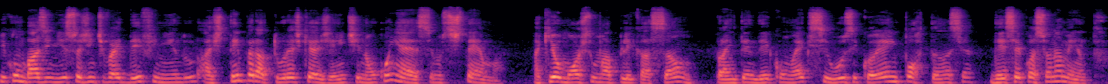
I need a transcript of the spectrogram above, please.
E com base nisso a gente vai definindo as temperaturas que a gente não conhece no sistema. Aqui eu mostro uma aplicação para entender como é que se usa e qual é a importância desse equacionamento.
